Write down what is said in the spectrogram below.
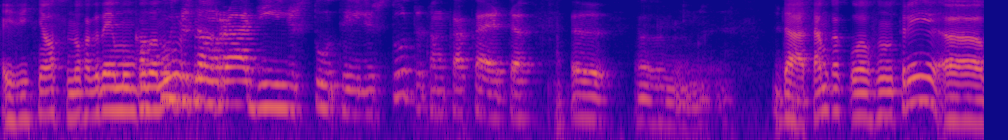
изъяснялся, но когда ему было нужно... там ради или что-то, или что-то там какая-то... э, э, Да, там как э, внутри э,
